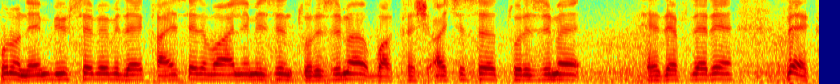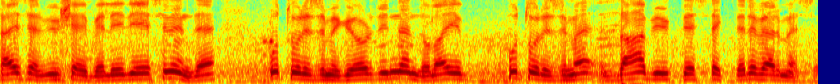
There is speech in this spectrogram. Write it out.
Bunun en büyük sebebi de Kayseri Valimizin turizme bakış açısı, turizme hedefleri ve Kayseri Büyükşehir Belediyesi'nin de bu turizmi gördüğünden dolayı bu turizme daha büyük destekleri vermesi.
